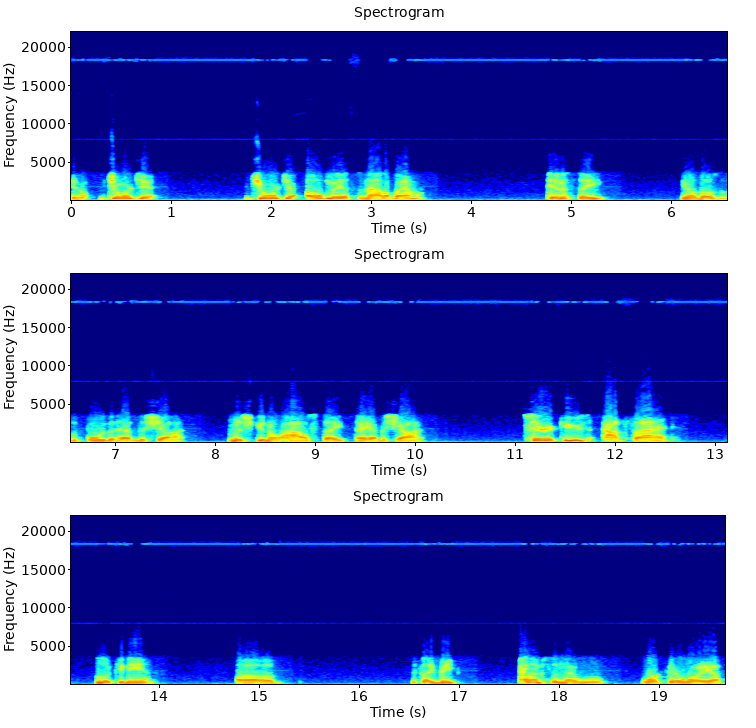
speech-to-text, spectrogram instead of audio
you know, Georgia, Georgia, Ole Miss, and Alabama, Tennessee. You know, those are the four that have the shot. Michigan, Ohio State, they have a shot. Syracuse outside, looking in. Uh, if they beat Clemson, they will work their way up.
